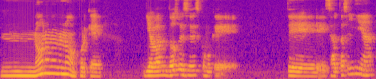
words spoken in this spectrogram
no, no, no, no, no, porque llevan dos veces como que te saltas el día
